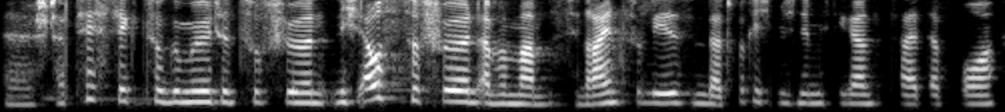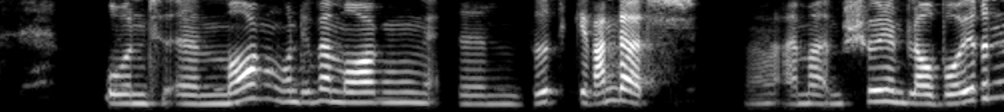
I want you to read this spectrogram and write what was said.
äh, Statistik zu Gemüte zu führen, nicht auszuführen, aber mal ein bisschen reinzulesen. Da drücke ich mich nämlich die ganze Zeit davor. Und ähm, morgen und übermorgen ähm, wird gewandert. Ja, einmal im schönen Blaubeuren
